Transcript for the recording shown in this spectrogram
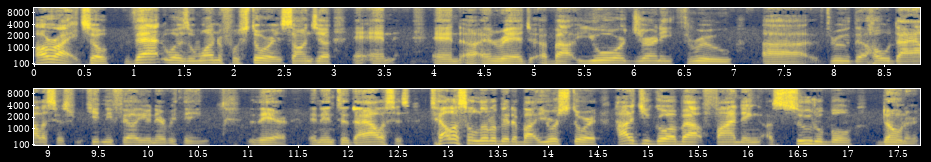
All right, so that was a wonderful story, Sonja and and uh, and Reg, about your journey through uh, through the whole dialysis from kidney failure and everything there and into dialysis. Tell us a little bit about your story. How did you go about finding a suitable donor?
